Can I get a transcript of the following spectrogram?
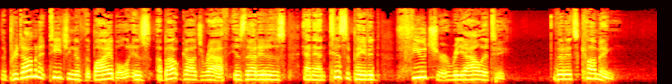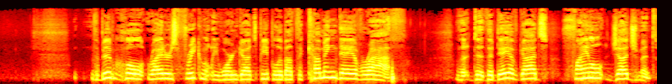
The predominant teaching of the Bible is about God's wrath is that it is an anticipated future reality, that it's coming. The biblical writers frequently warn God's people about the coming day of wrath, the, the day of God's final judgment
